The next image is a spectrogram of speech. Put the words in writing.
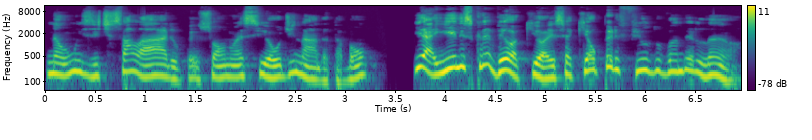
não existe salário, o pessoal não é CEO de nada, tá bom? E aí ele escreveu aqui, ó, esse aqui é o perfil do Vanderlan, ó.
